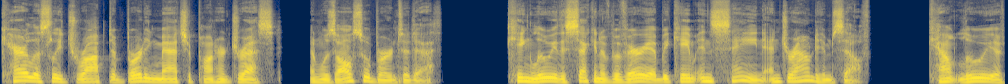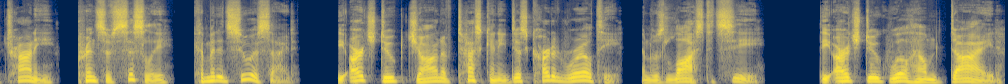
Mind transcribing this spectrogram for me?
carelessly dropped a burning match upon her dress and was also burned to death. King Louis II of Bavaria became insane and drowned himself. Count Louis of Trani, Prince of Sicily, committed suicide. The Archduke John of Tuscany discarded royalty and was lost at sea. The Archduke Wilhelm died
